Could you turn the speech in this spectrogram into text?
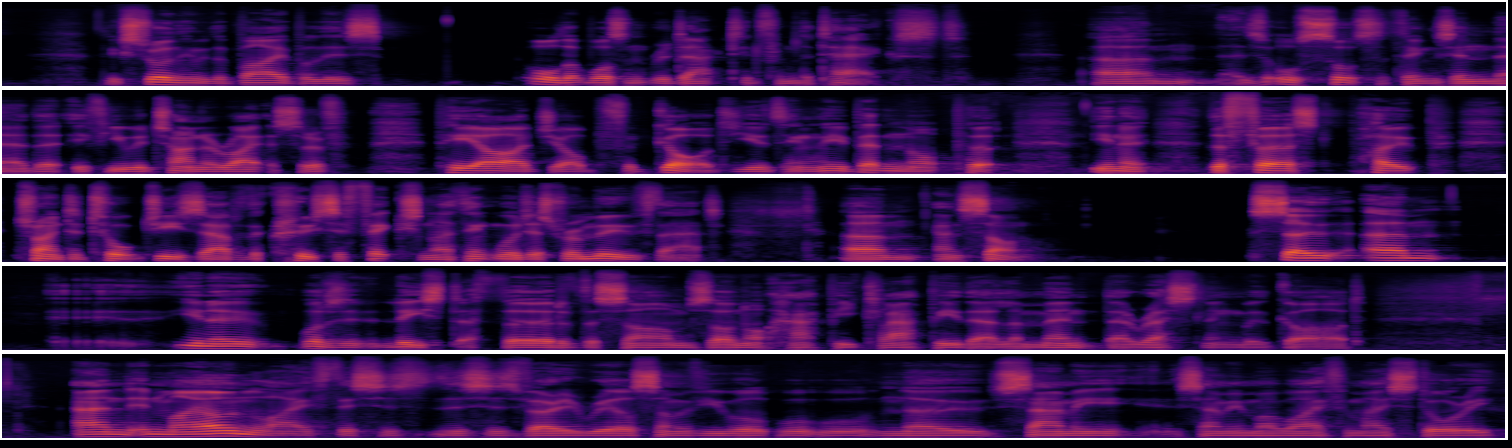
The extraordinary thing with the Bible is all that wasn't redacted from the text. Um, there's all sorts of things in there that if you were trying to write a sort of PR job for God, you'd think, well, you better not put, you know, the first pope trying to talk Jesus out of the crucifixion. I think we'll just remove that, um, and so on. So, um, you know, what is it? At least a third of the Psalms are not happy, clappy. They're lament. They're wrestling with God. And in my own life, this is this is very real. Some of you will will, will know Samie, Samie, my wife, and my story.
